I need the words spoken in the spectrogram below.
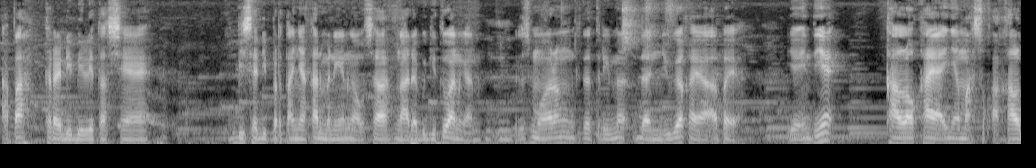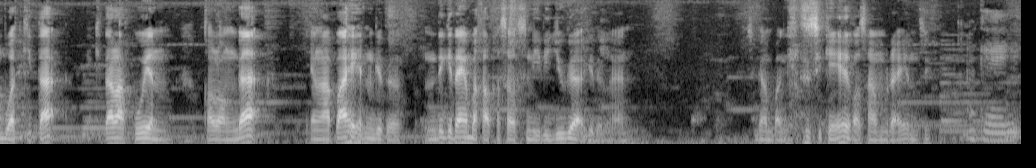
apa kredibilitasnya bisa dipertanyakan mendingan nggak usah nggak ada begituan kan? Itu semua orang kita terima dan juga kayak apa ya ya intinya kalau kayaknya masuk akal buat kita kita lakuin. Kalau enggak ya ngapain gitu. Nanti kita yang bakal kesel sendiri juga gitu kan. Segampang itu sih kayaknya kalau sama Brian sih. Oke,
